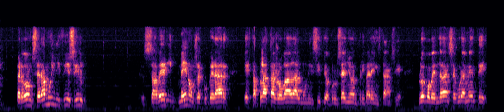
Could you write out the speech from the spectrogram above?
perdón, será muy difícil saber y menos recuperar esta plata robada al municipio cruceño en primera instancia. Luego vendrán seguramente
